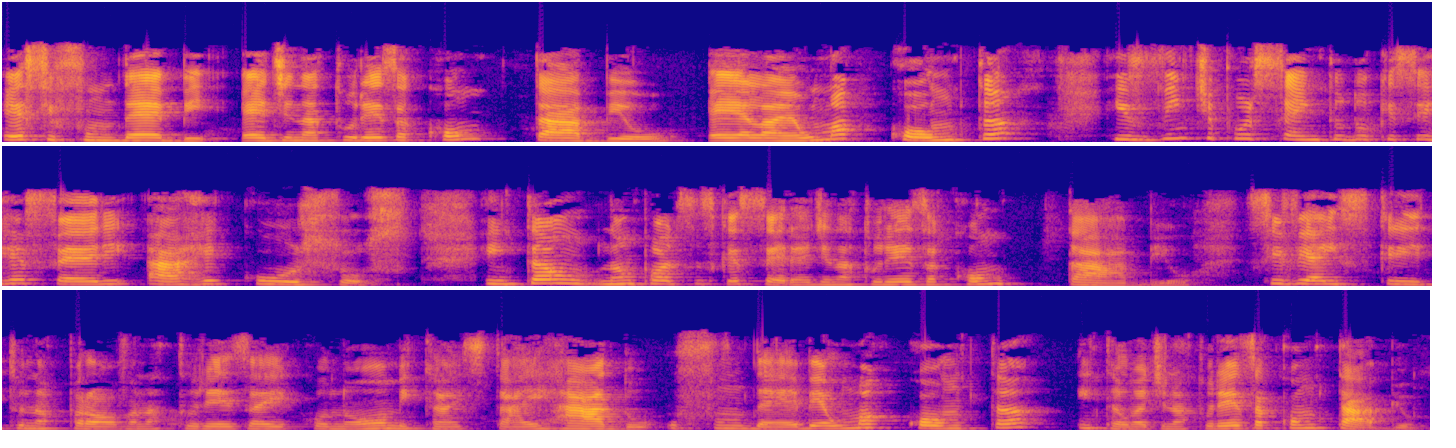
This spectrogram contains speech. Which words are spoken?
Esse Fundeb é de natureza contábil, ela é uma conta e 20% do que se refere a recursos. Então, não pode se esquecer, é de natureza contábil. Se vier escrito na prova natureza econômica, está errado. O Fundeb é uma conta, então é de natureza contábil.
